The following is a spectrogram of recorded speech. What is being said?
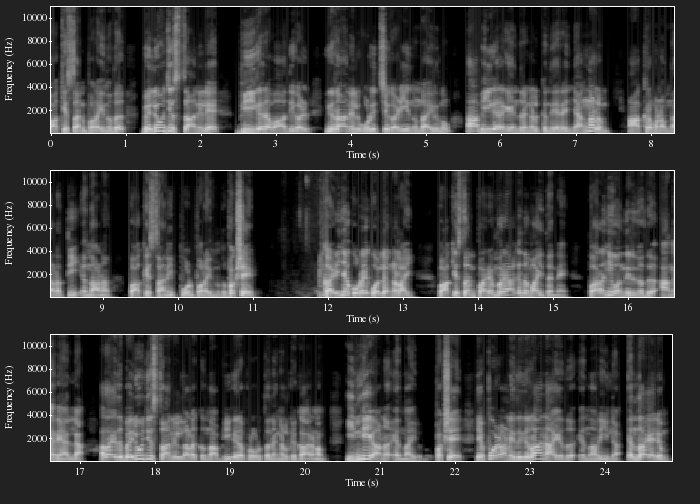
പാകിസ്ഥാൻ പറയുന്നത്. ബലൂചിസ്ഥാനിലെ ഭീകരവാദികൾ ഇറാനിൽ ഒളിച്ചു കഴിയുന്നുണ്ടായിരുന്നു. ആ ഭീകര കേന്ദ്രങ്ങൾക്ക് നേരെ ഞങ്ങളും ആക്രമണം നടത്തി എന്നാണ് പാകിസ്ഥാൻ ഇപ്പോൾ പറയുന്നത്. പക്ഷേ കഴിഞ്ഞ കുറേ കൊല്ലങ്ങളായി പാകിസ്ഥാൻ പരമ്പരാഗതമായി തന്നെ പറഞ്ഞു വന്നിരുന്നത് അങ്ങനെയല്ല. അതായത് ബലൂചിസ്ഥാനിൽ നടക്കുന്ന ഭീകര പ്രവർത്തനങ്ങൾക്ക് കാരണം ഇന്ത്യയാണ് എന്നായിരുന്നു. പക്ഷേ എപ്പോഴാണ് ഇത് ഇറാനായത് എന്നറിയില്ല. എന്തായാലും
